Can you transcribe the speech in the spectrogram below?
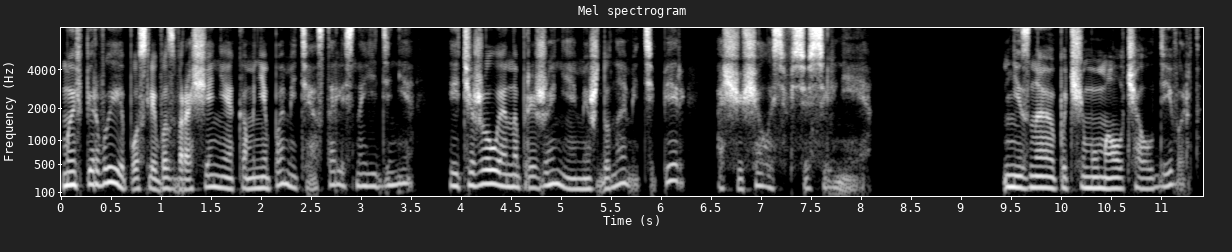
Мы впервые после возвращения ко мне памяти остались наедине, и тяжелое напряжение между нами теперь ощущалось все сильнее. Не знаю, почему молчал Дивард,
